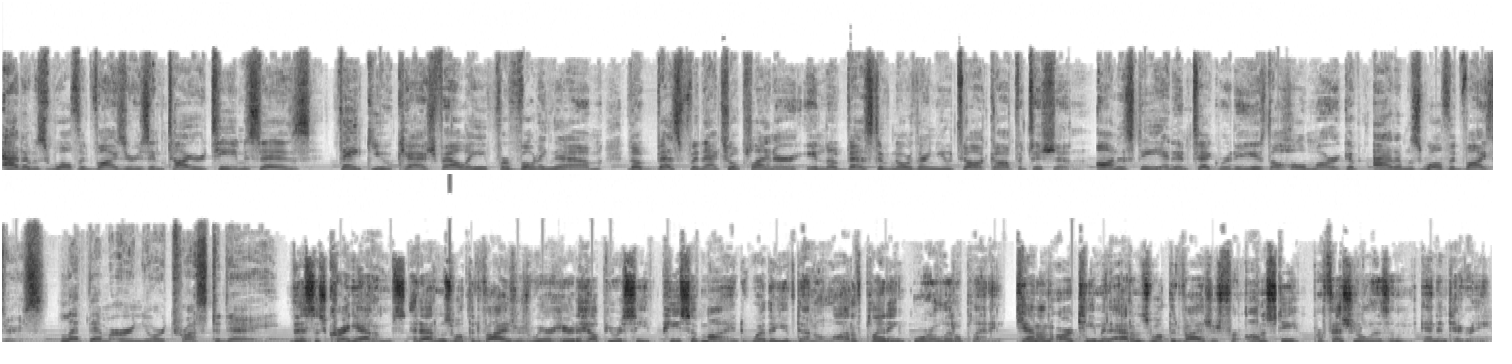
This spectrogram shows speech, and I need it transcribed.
Adams Wealth Advisors' entire team says thank you, Cache Valley, for voting them the best financial planner in the Best of Northern Utah competition. Honesty and integrity is the hallmark of Adams Wealth Advisors. Let them earn your trust today. This is Craig Adams. At Adams Wealth Advisors, we are here to help you receive peace of mind whether you've done a lot of planning or a little planning. Count on our team at Adams Wealth Advisors for honesty, professionalism, and integrity.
